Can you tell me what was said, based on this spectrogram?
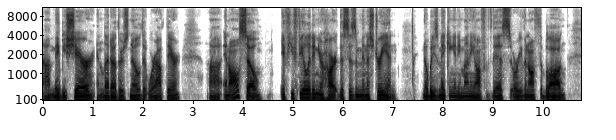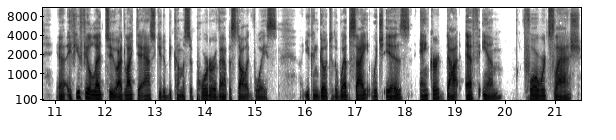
uh, maybe share and let others know that we're out there. Uh, and also, if you feel it in your heart, this is a ministry and nobody's making any money off of this or even off the blog. Uh, if you feel led to, I'd like to ask you to become a supporter of Apostolic Voice. You can go to the website, which is anchor.fm forward slash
